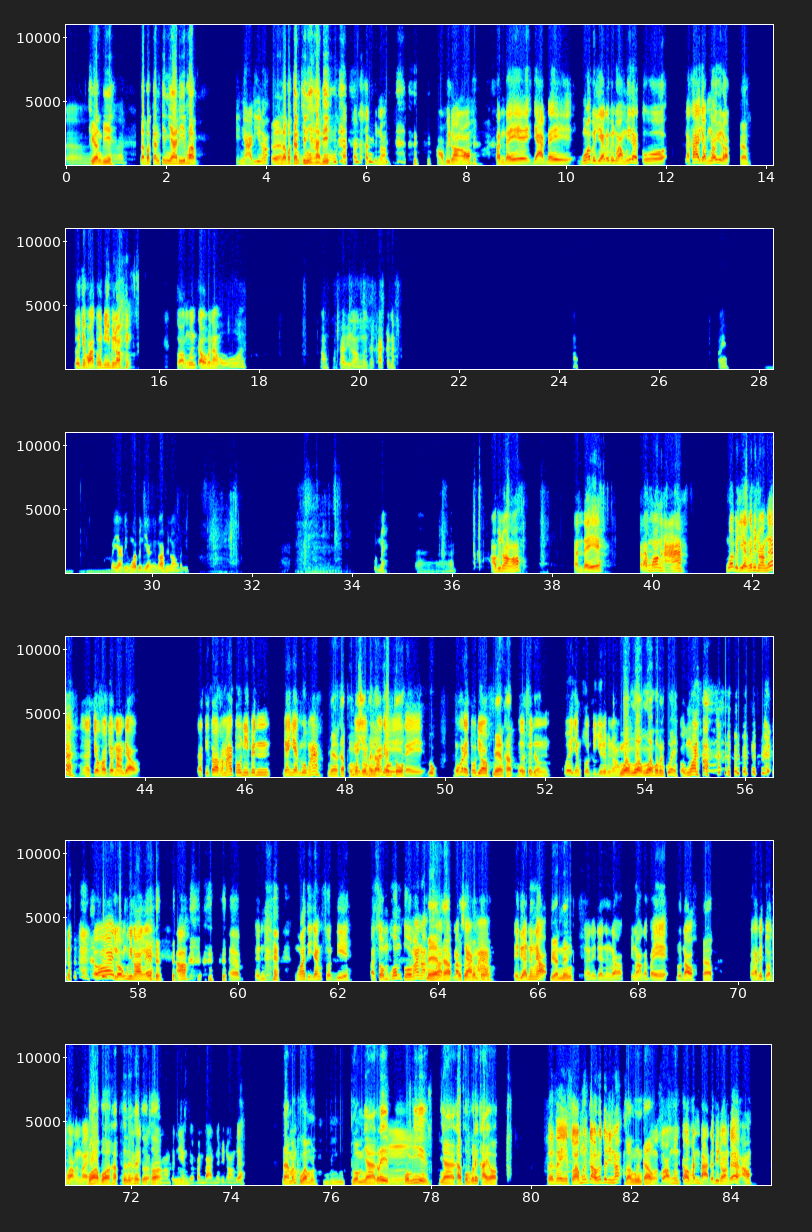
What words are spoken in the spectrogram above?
ปาดเชื่องดีรับประกันกินยาดีพร้อมกินยาดีเนาะเออรับประกันกินยาดีโอ้คักคักคักพี่น้องเอาพี่น้องเอา ท่านใดอยากได้งัวไปเลี้ยงได้พี่น้องมีแต่ตัวราคาย่อมเยาอยู่ดอกครับ โดยเฉพาะตัวนี้พี่น้องสองหมื่นเก่ากันนะโอ้ยเอาถ้าพี่น้องมึงคักๆกันนะเอาไปไม่อยากได้งัวไปเลี้ยงเนาะพี่น้องแบบนี้คุณไหมอ่าเอาพี่น้องเอา ท่านใดกำลังมองหางัวไปเลี้ยงนะพี่น้องเนอะเออเจ้าเขาวเจ้าน้ำเดียวกติดต่อกันมาตัวนี้เป็นแบ่งแยกลูกมาแมนครับ ผมผแบ่งสแยมกให้ลูกแล้วมาได้คมโตได้ลูกหัวก็ได้ตัวเดียว แมนครับเอเอออตัเป็วนเดียวกล้วยยังสดดีอยู่เลยพี่น้องง่วงง่วงง่วงว่าเป็นกล้วยโอ้ง่วงเนาะโอ้ยหลงพี่น้องเอ้ยเอาเออเป็นงัวที่ยังสดดี ผสมโคมตัวมาเนาะแมนครับรับผสมจ้างคมมาโตได้เดือนหนึงแล้ว เดือนหนึ่งเออได้เดือนหนึงแล้วพี่น้องก็ไปรุ่นเอาครับไปท่านได้ตัวจทองกันไหมบัวบัวครับ ตัวนึงให้ตัวทองเาไปเลี้ยงแบบบ้านๆนะพี่น้องเด้อ หน้ามันเอาท่วมท่วมหญ้าก็เลยอืม บ่มีหญ้าครับ ผมก็ได้ขายออกเปิดไปสองหมื่นเก้าแล้วตัวนี้เนาะ สองหมื่นเก้า สองหมื่นเก้าพันบาทเด้อพี่น้องเด้อ เอา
